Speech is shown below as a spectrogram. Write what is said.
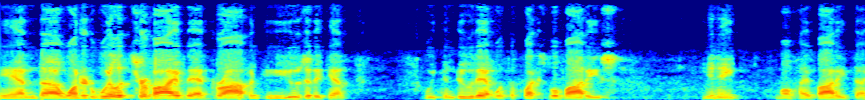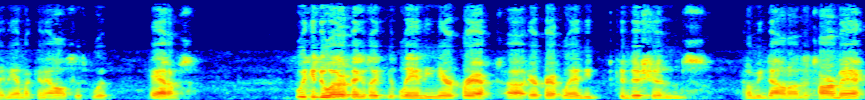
and uh, wondered, will it survive that drop and can you use it again? We can do that with the flexible bodies in a multi-body dynamic analysis with Adams. We can do other things like landing aircraft, uh, aircraft landing conditions, coming down on the tarmac,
